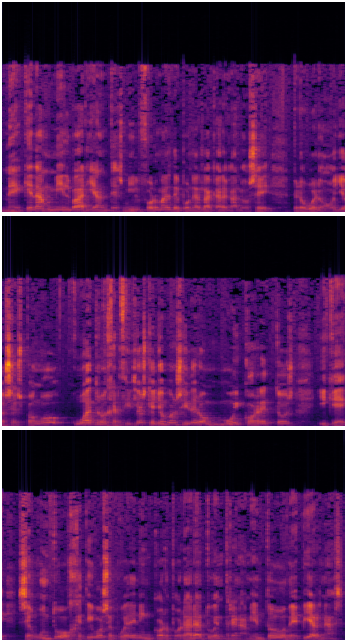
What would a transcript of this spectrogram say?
Me quedan mil variantes, mil formas de poner la carga, lo sé. Pero bueno, hoy os expongo cuatro ejercicios que yo considero muy correctos y que según tu objetivo se pueden incorporar a tu entrenamiento de piernas.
